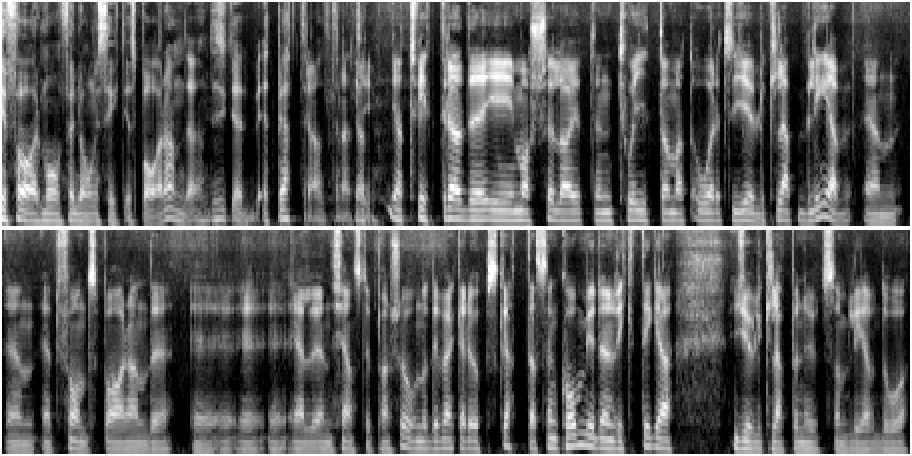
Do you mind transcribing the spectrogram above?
till förmån för långsiktigt sparande. Det tycker jag är ett bättre alternativ. Jag, jag twittrade i morse, la ut en tweet om att årets julklapp blev en, en, ett fondsparande eh, eh, eh, eller en tjänstepension och det verkade uppskattas. Sen kom ju den riktiga julklappen ut som blev då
